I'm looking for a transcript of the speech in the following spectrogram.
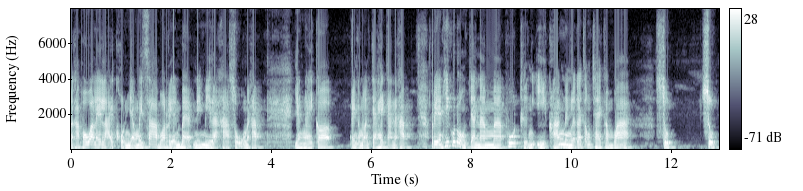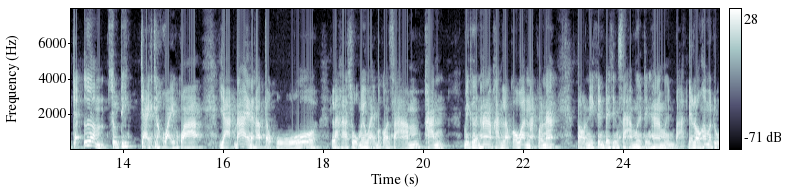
นะครับ เพราะว่าหลาย ๆ คนยังไม่ทราบว่าเหรียญแบบนี้มีราคาสูงนะครับ ยังไงก็ เป็นกำลังใจให้กันนะครับเหรียญที่คุโด่งจะนำมาพูดถึงอีกครั้งหนึ่งแล้วก็ต้องใช้คำว่า สุดสุดจะเอื้อมสุดที่ใจจะไขว่คว้าอยากได้นะครับ แต่โหราคาสูงไม่ไหวเมื่อก่อนสามพัน ไม่เกินห้าพันเราก็ว่าหนักแล้วนะ ตอนนี้ขึ้นไปถึงสามหมื่นถึงห้าหมื่นบาท เดี๋ยวลองเข้ามาดู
